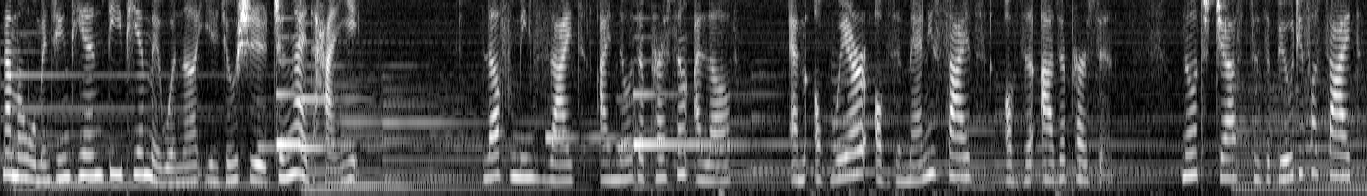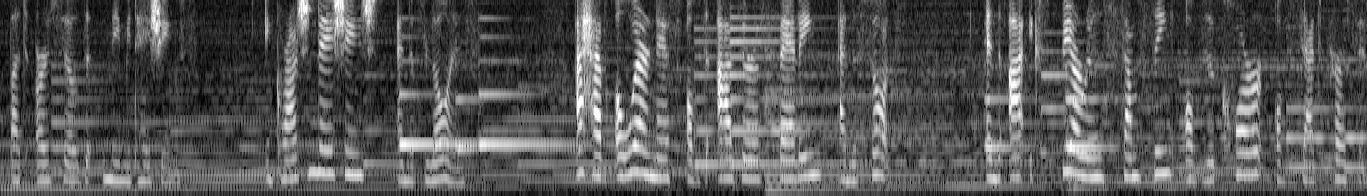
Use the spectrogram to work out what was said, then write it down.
那么我们今天第一篇美文呢，也就是真爱的含义。Love means that I know the person I love, am aware of the many sides of the other person, not just the beautiful side, but also the limitations, inclinations, and flaws. I have awareness of the other's feeling and thoughts, and I experience something of the core of that person.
